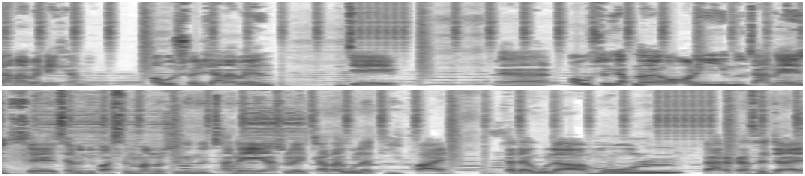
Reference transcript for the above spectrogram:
জানাবেন এখানে? অবশ্যই জানাবেন যে অবশ্যই আপনার অনেকে কিন্তু জানে সেভেন্টি পার্সেন্ট মানুষ কিন্তু জানে আসলে চাঁদাগুলা কি পায়, চাঁদাগুলা মূল কার কাছে যায়,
